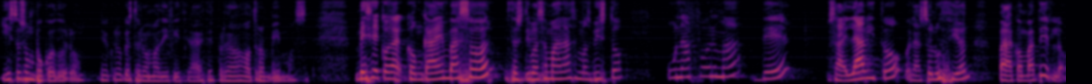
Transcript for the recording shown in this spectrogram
Y esto es un poco duro. Yo creo que esto es lo más difícil, a veces perdonar a nosotros mismos. Veis que con cada invasor, estas últimas semanas, hemos visto una forma de, o sea, el hábito o la solución para combatirlo.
